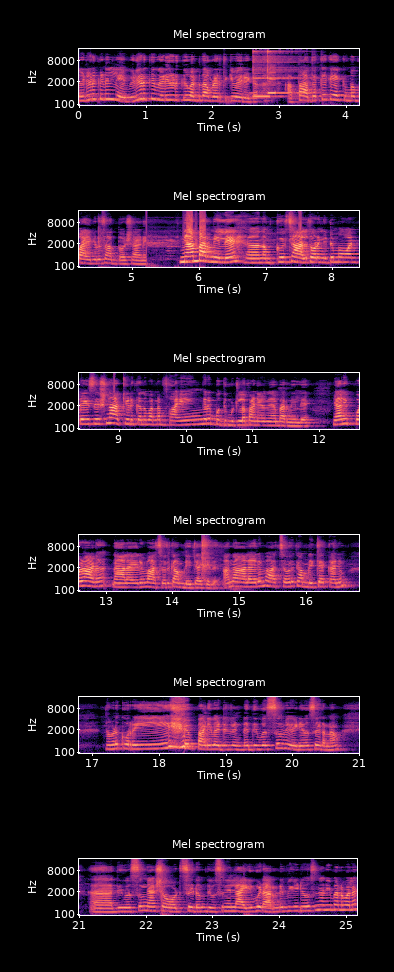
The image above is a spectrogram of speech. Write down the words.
വീഡിയോ എടുക്കണില്ലേ? വീഡിയോ എടുക്ക് വീഡിയോ എടുക്ക് പറഞ്ഞിട്ട് നമ്മുടെ അടുത്തേക്ക് വരും കേട്ടോ അപ്പം അതൊക്കെ കേൾക്കുമ്പോൾ ഭയങ്കര സന്തോഷമാണ് ഞാൻ പറഞ്ഞില്ലേ നമുക്കൊരു ചാനൽ തുടങ്ങിയിട്ട് മോണിറ്റൈസേഷൻ ആക്കി എടുക്കാന്ന് പറഞ്ഞാൽ ഭയങ്കര ബുദ്ധിമുട്ടുള്ള പണിയാണെന്ന് ഞാൻ പറഞ്ഞില്ലേ. ഞാൻ ഇപ്പോഴാണ് നാലായിരം വാച്ച് അവർ കംപ്ലീറ്റ് ആക്കിയത്. ആ നാലായിരം വാച്ച് അവർ കംപ്ലീറ്റ് ആക്കാനും നമ്മൾ കുറേ പണി പെട്ടിട്ടുണ്ട്. ദിവസവും വീഡിയോസ് ഇടണം. ദിവസവും ഞാൻ ഷോർട്സ് ഇടും. ദിവസം ഞാൻ ലൈവ് ഇടാറുണ്ട്. വീഡിയോസ് ഞാൻ ഈ പറഞ്ഞ പോലെ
